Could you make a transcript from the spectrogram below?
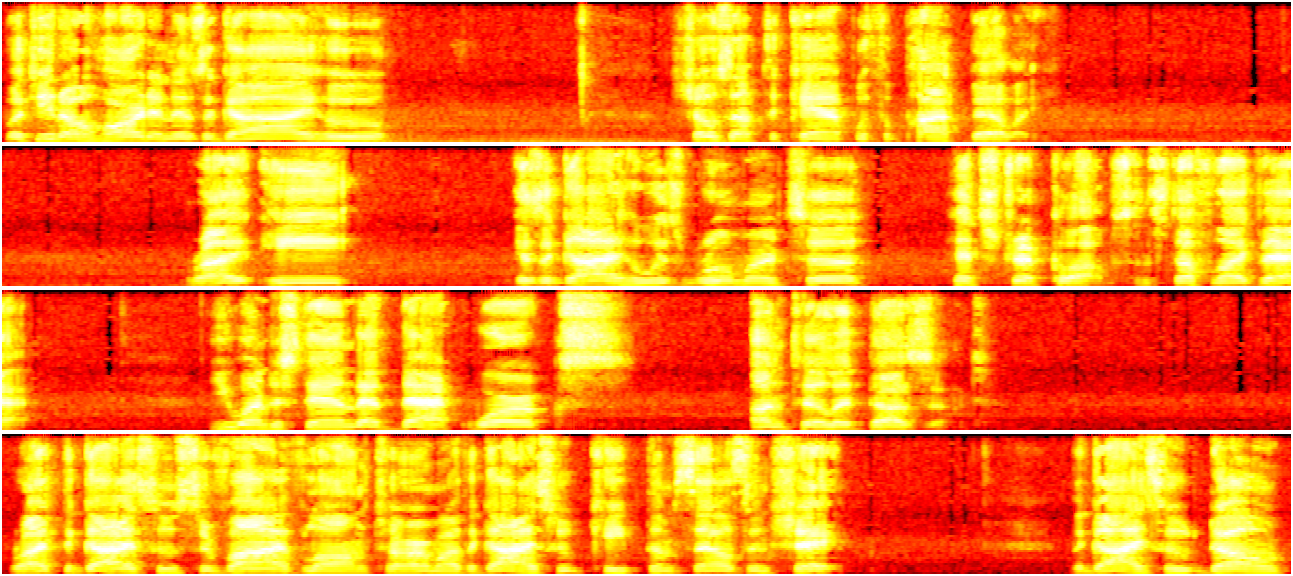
But you know, Harden is a guy who shows up to camp with a pot belly. Right? He is a guy who is rumored to hit strip clubs and stuff like that. You understand that that works until it doesn't. Right? The guys who survive long term are the guys who keep themselves in shape. The guys who don't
